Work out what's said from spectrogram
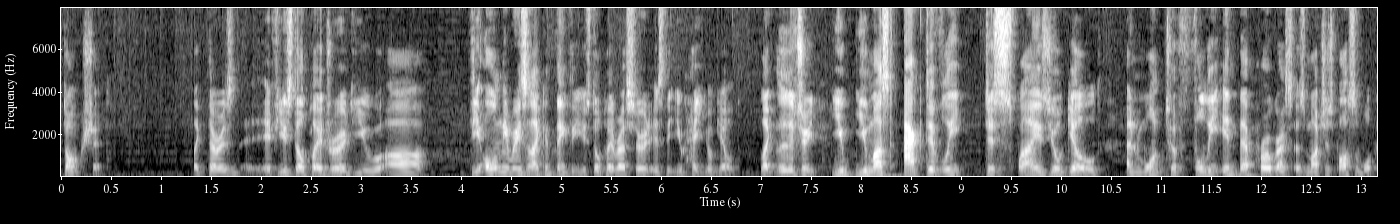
dog shit. Like there is, if you still play Druid, you are. The only reason I can think that you still play Red Druid is that you hate your guild. Like literally, you you must actively despise your guild and want to fully in their progress as much as possible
